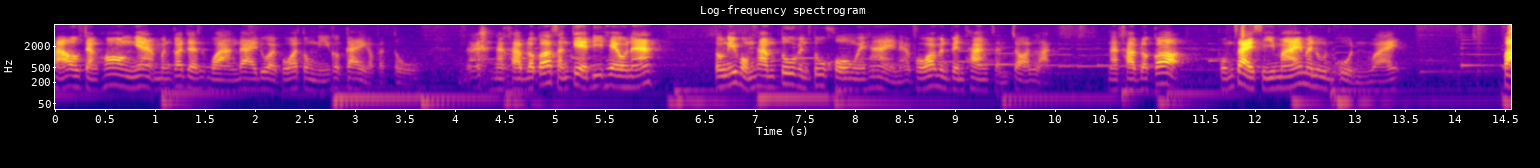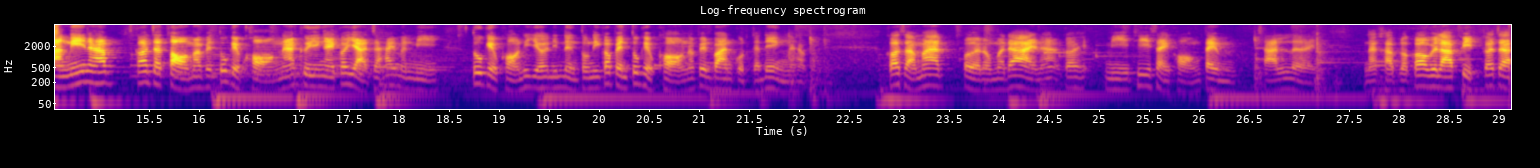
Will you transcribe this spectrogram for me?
ขาออกจากห้องเนี่ยมันก็จะวางได้ด้วย เพราะว่าตรงนี้ก็ใกล้กับประตูนะครับแล้วก็สังเกตดีเทลนะ ตรงนี้ผมทำตู้เป็นตู้โค้งไว้ให้นะเพราะว่ามันเป็นทางสัญจรหลักนะครับ แล้วก็ ผมใส่สีไม้มันอุ่นๆไว้ ฝั่งนี้นะครับก็จะต่อมาเป็นตู้เก็บของนะ คือยังไงก็อยากจะให้มันมีตู้เก็บของที่เยอะนิดหนึ่งตรงนี้ก็เป็นตู้เก็บของนะเป็นบานกดกระเด้งนะครับ ก็สามารถเปิดออกมาได้นะก็มีที่ใส่ของเต็มชั้นเลย นะครับแล้วก็เวลาปิดก็จะ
